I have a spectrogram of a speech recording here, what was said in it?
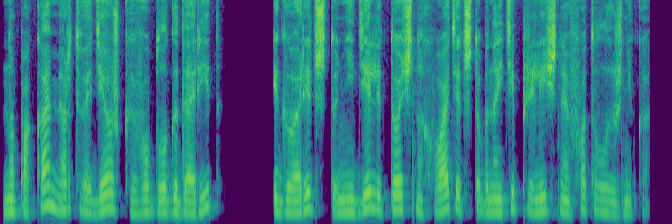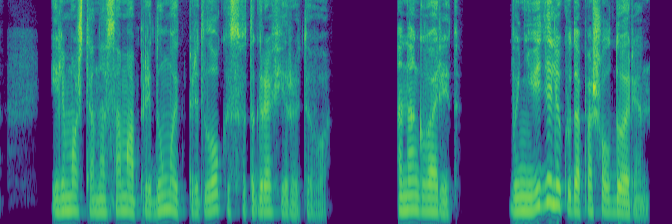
Но пока мертвая девушка его благодарит и говорит, что недели точно хватит, чтобы найти приличное фото лыжника. Или, может, она сама придумает предлог и сфотографирует его. Она говорит, «Вы не видели, куда пошел Дориан?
